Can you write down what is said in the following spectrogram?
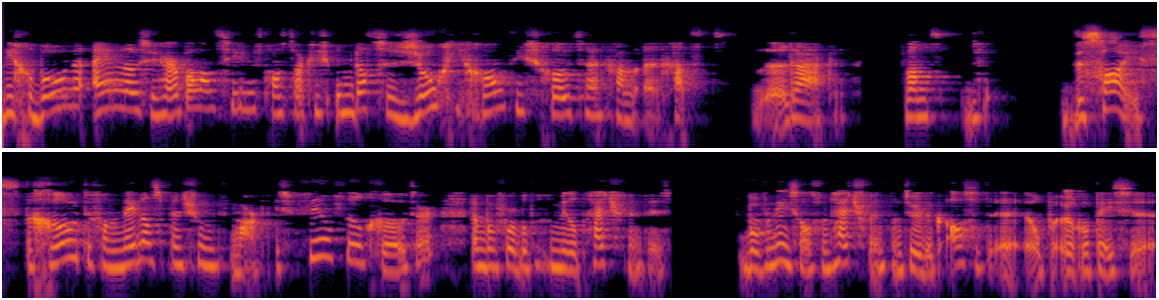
die gewone eindeloze herbalanceringstransacties, omdat ze zo gigantisch groot zijn, gaan, uh, gaat uh, raken. Want de size, de grootte van de Nederlandse pensioenmarkt is veel, veel groter dan bijvoorbeeld een gemiddeld hedgefund is. Bovendien zal zo'n hedgefund natuurlijk, als het uh, op Europese,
